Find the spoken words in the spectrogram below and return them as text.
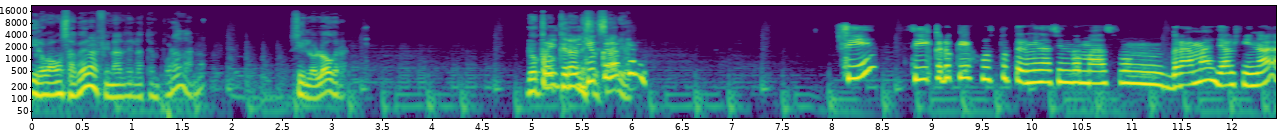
y lo vamos a ver al final de la temporada, ¿no? Si lo logran. Yo creo Pues, que era yo creo necesario. que- Sí, sí, creo que justo termina siendo más un drama ya al final.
